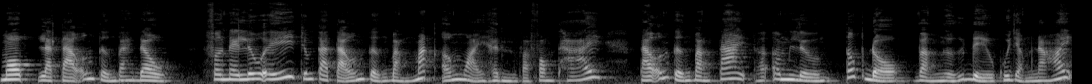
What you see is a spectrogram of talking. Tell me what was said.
Một là tạo ấn tượng ban đầu. Phần này lưu ý chúng ta tạo ấn tượng bằng mắt ở ngoại hình và phong thái, tạo ấn tượng bằng tai ở âm lượng, tốc độ và ngữ điệu của giọng nói.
